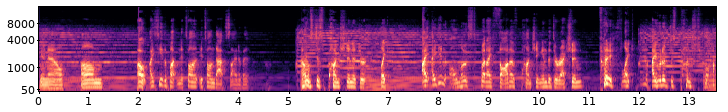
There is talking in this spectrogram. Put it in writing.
here now. Um, oh, I see the button. It's on. It's on that side of it. I almost just punched in a dir- like. I I didn't almost, but I thought of punching in the direction. But if, like, I would have just punched you off.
